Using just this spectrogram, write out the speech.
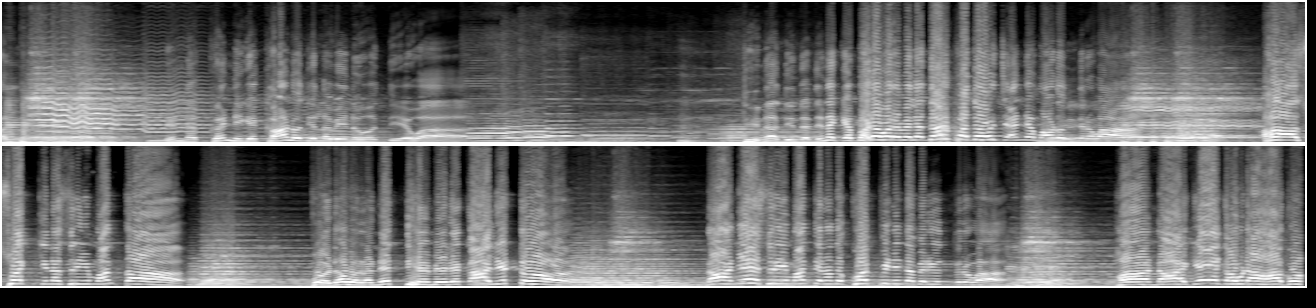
ಕಣ್ಣು ನಿನ್ನ ಕಣ್ಣಿಗೆ ಕಾಣೋದಿಲ್ಲವೇನೋ ದೇವಾ. ದಿನದಿಂದ ದಿನಕ್ಕೆ ಬಡವರ ಮೇಲೆ ದರ್ಪ ದೌರ್ಜನ್ಯ ಮಾಡುತ್ತಿರುವ ಆ ಸ್ವಕ್ಕಿನ ಶ್ರೀಮಂತ ಬಡವರ ನೆತ್ತಿಯ ಮೇಲೆ ಕಾಲಿಟ್ಟು, ನಾನೇ ಶ್ರೀಮಂತನಂದು ಕೊಪ್ಪಿನಿಂದ ಬೆರೆಯುತ್ತಿರುವ ಆ ನಾಗೇಗೌಡ ಹಾಗೂ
